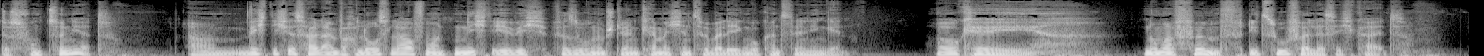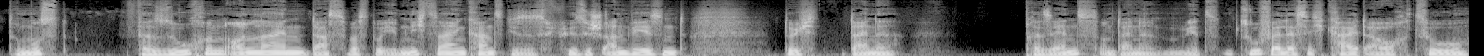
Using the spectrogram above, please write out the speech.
das funktioniert. Ähm, wichtig ist halt einfach loslaufen und nicht ewig versuchen im stillen Kämmerchen zu überlegen, wo kannst du denn hingehen. Okay. Nummer fünf, die Zuverlässigkeit. Du musst versuchen, online das, was du eben nicht sein kannst, dieses physisch anwesend, durch deine Präsenz und deine jetzt Zuverlässigkeit auch zu,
